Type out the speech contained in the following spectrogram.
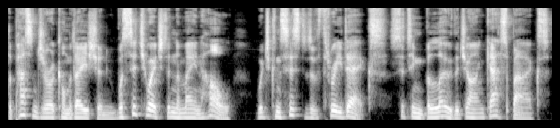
The passenger accommodation was situated in the main hull which consisted of three decks sitting below the giant gas bags.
